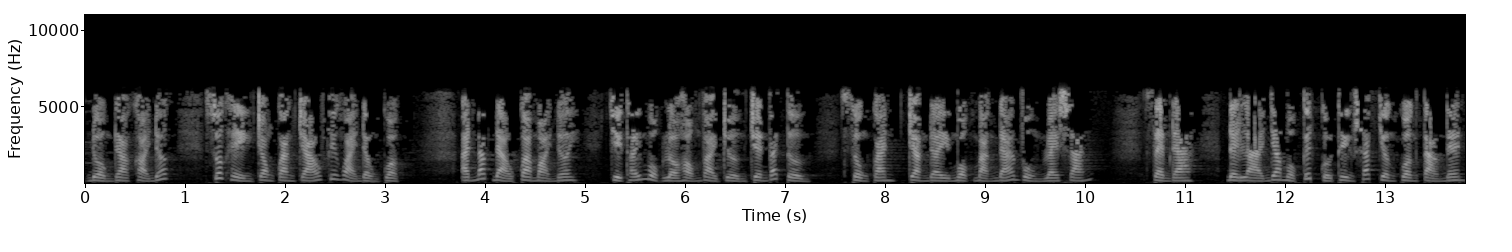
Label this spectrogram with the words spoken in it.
đồn ra khỏi đất, xuất hiện trong quan tráo phía ngoài đồng quật. Ánh mắt đảo qua mọi nơi, chỉ thấy một lỗ hổng vài trường trên vách tường, xung quanh tràn đầy một mảng đá vùng loe sáng. Xem ra, đây là do một kích của thiên sắc chân quân tạo nên,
